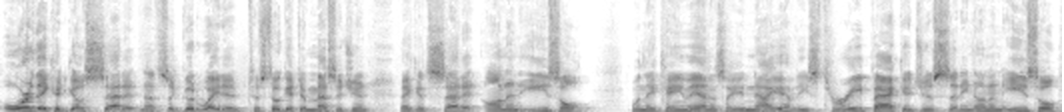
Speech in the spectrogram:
or they could go set it. And that's a good way to to still get the message in. They could set it on an easel when they came in. And so you, now you have these three packages sitting on an easel,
